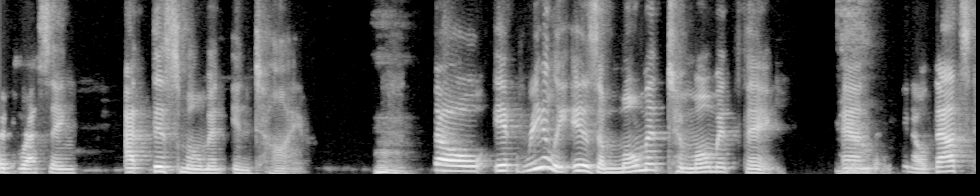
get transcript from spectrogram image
addressing at this moment in time? Mm. so it really is a moment to moment thing. And yeah. you know that's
